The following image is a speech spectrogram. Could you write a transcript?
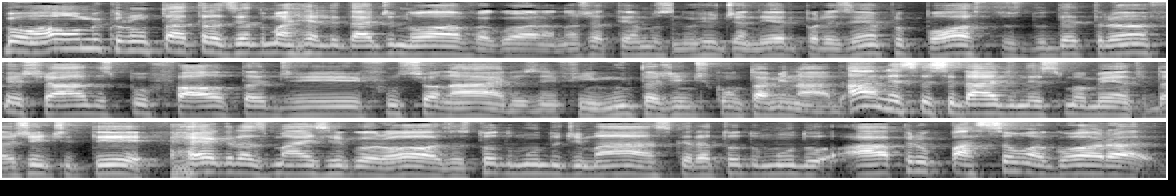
Bom, a Omicron está trazendo uma realidade nova agora. Nós já temos no Rio de Janeiro, por exemplo, postos do Detran fechados por falta de funcionários, enfim, muita gente contaminada. Há necessidade nesse nesse momento, da gente ter regras mais rigorosas, todo mundo de máscara, todo mundo. A preocupação agora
